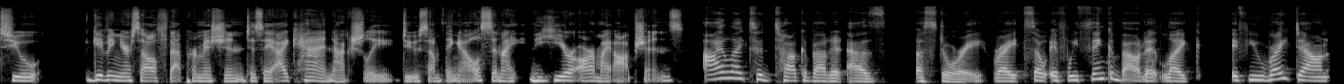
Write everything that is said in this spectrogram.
to giving yourself that permission to say i can actually do something else and i here are my options I like to talk about it as a story, right? So if we think about it like if you write down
